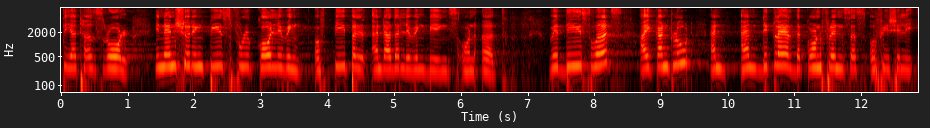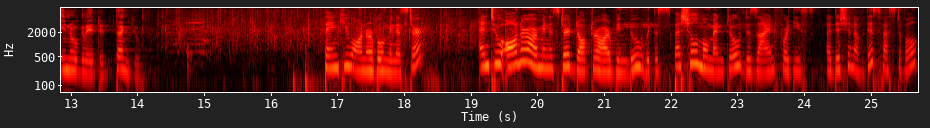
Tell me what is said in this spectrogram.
theatre's role in ensuring peaceful co-living of people and other living beings on earth. With these words, I conclude and, and declare the conference as officially inaugurated. Thank you. Thank you, Honorable Minister. And to honor our Minister, Dr. R. Bindu, with a special memento designed for this edition of this festival,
